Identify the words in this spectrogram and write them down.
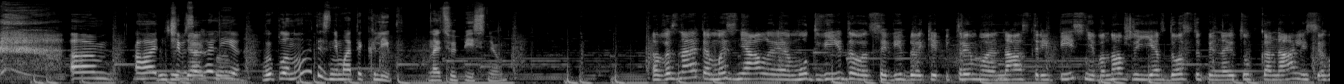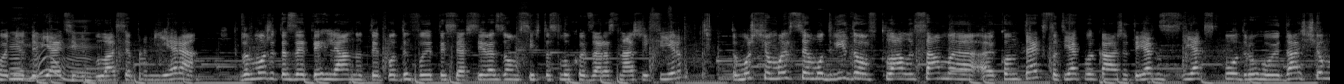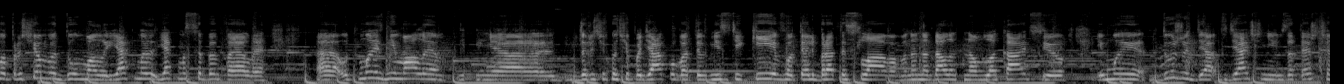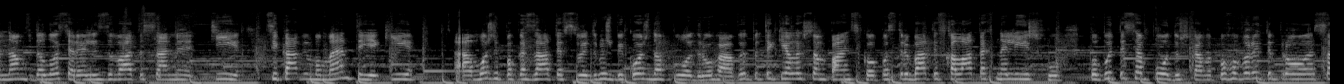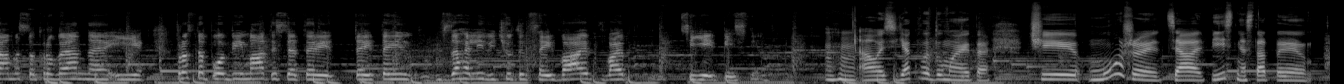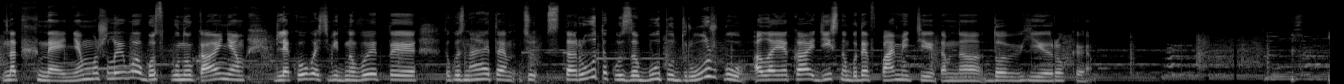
А, а Дуже чи взагалі дякую. ви плануєте знімати кліп на цю пісню? Ви знаєте, ми зняли муд-відео. Це відео, яке підтримує настрій пісні. Воно вже є в доступі на Ютуб каналі. Сьогодні о 9 відбулася прем'єра. Ви можете зайти глянути, подивитися всі разом, всі, хто слухає зараз наш ефір. Тому що ми в це муд-відео вклали саме е, контекст. От як ви кажете, як як з подругою, да що ми про що ми думали, як ми як ми себе вели. Е, От ми знімали е, до речі, хочу подякувати в місті Київ, готель Братислава. Вони надали нам локацію, і ми дуже вдячні їм за те, що нам вдалося реалізувати саме ті цікаві моменти, які а, може показати в своїй дружбі кожна подруга, випити келих шампанського, пострибати в халатах на ліжку, побитися подушками, поговорити про саме сокровенне і просто пообійматися та, й- та, взагалі відчути цей вайб, вайб цієї пісні. Угу. А ось як ви думаєте, чи може ця пісня стати натхненням, можливо, або спонуканням для когось відновити таку, знаєте, цю стару таку забуту дружбу, але яка дійсно буде в пам'яті там на довгі роки?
